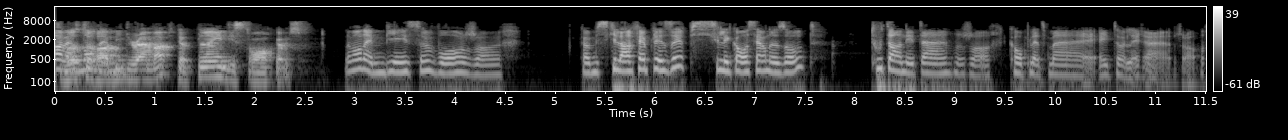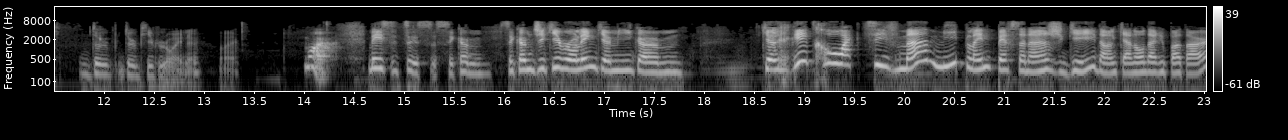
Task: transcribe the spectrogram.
Ah, mais Hobby aime, Drama, puis t'as plein d'histoires comme ça. le monde aime bien ça, voir, genre, comme ce qui leur fait plaisir puis ce qui les concerne eux autres, tout en étant, genre, complètement intolérant, genre, deux, deux pieds plus loin, là. Ouais. Ouais. Mais c'est, c'est c'est comme, c'est comme J.K. Rowling qui a mis comme, qui a rétroactivement mis plein de personnages gays dans le canon d'Harry Potter,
